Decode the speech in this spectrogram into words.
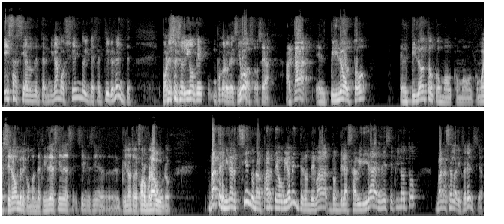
es hacia donde terminamos yendo indefectiblemente. Por eso yo digo que, un poco lo que decís vos, o sea, acá el piloto, el piloto como, como, como ese nombre, como en definitiva el piloto de Fórmula 1, va a terminar siendo una parte, obviamente, donde, va, donde las habilidades de ese piloto van a hacer la diferencia.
